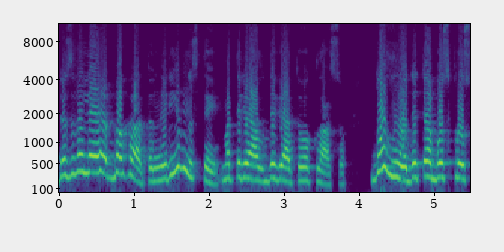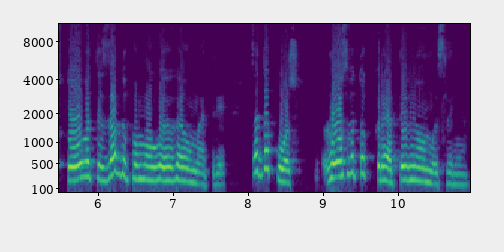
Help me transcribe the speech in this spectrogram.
дозволяє багато нерівностей матеріалу 9 класу доводити або спростовувати за допомогою геометрії. Це також розвиток креативного мислення.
